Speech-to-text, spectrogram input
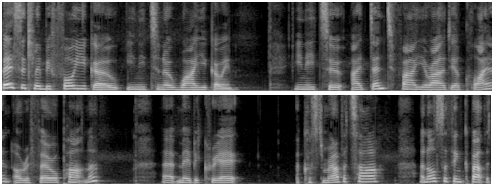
basically, before you go, you need to know why you're going. You need to identify your ideal client or referral partner, uh, maybe create a customer avatar, and also think about the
